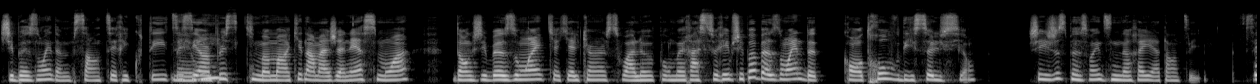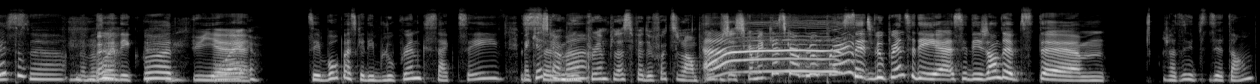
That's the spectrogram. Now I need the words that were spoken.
j'ai besoin de me sentir écoutée. Tu sais, Ben c'est un oui. peu ce qui m'a manqué dans ma jeunesse, moi. Donc, j'ai besoin que quelqu'un soit là pour me rassurer. J'ai pas besoin de qu'on trouve des solutions. J'ai juste besoin d'une oreille attentive. C'est ça. On a besoin d'écoute. Puis euh, c'est beau parce qu'il y a des blueprints qui s'activent. Mais qu'est-ce qu'un blueprint? Là, ça fait deux fois que tu l'emploies. puis Je suis comme, mais qu'est-ce qu'un blueprint? C'est, blueprint, c'est des, euh, c'est des genres de petites, euh, je vais dire des petites étampes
